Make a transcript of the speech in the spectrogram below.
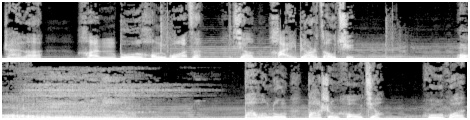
摘了很多红果子。向海边走去，霸王龙大声吼叫，呼唤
